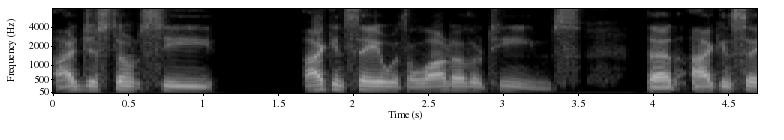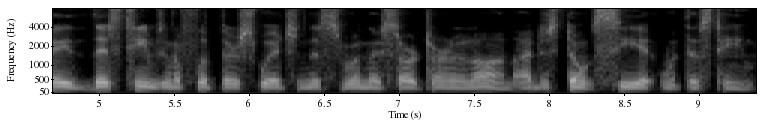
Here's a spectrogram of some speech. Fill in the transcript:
I just don't see I can say it with a lot of other teams that I can say this team's going to flip their switch and this is when they start turning it on. I just don't see it with this team.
